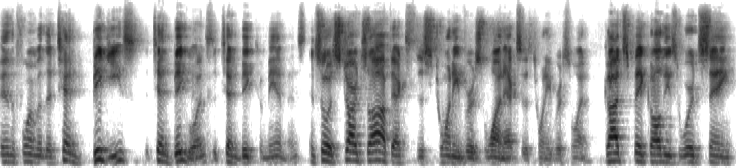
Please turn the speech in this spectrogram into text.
in the form of the 10 biggies, the 10 big ones, the 10 big commandments. And so it starts off Exodus 20, verse 1, Exodus 20, verse 1. God spake all these words, saying,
